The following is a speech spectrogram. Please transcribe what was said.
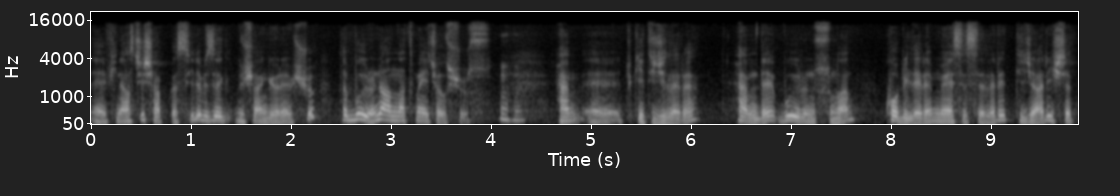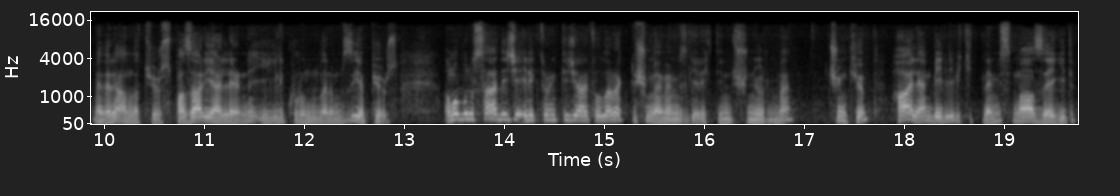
e, finansçı şapkasıyla bize düşen görev şu. Tabii bu ürünü anlatmaya çalışıyoruz. Hem e, tüketicilere hem de bu ürünü sunan KOBİ'lere, müesseselere, ticari işletmelere anlatıyoruz. Pazar yerlerine ilgili kurumlarımızı yapıyoruz. Ama bunu sadece elektronik ticaret olarak düşünmememiz gerektiğini düşünüyorum ben. Çünkü halen belli bir kitlemiz mağazaya gidip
